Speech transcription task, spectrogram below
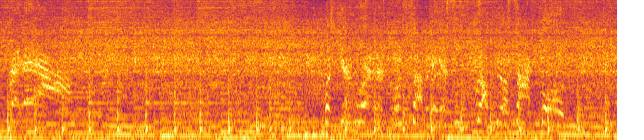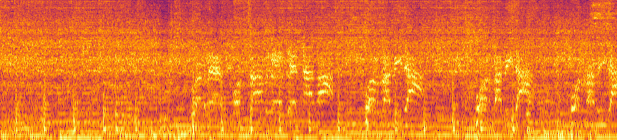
pelea. Pues quien no es responsable de sus propios actos. No es responsable de nada. Por la vida, por la vida, por la vida.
